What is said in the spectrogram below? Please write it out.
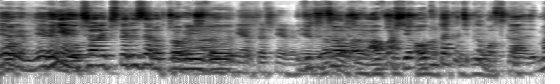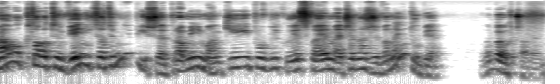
No nie bo- wiem, nie no wiem, Nie, bo- wczoraj 4-0 Wczoraj cztery- e, Nie, też nie wiem. Nie Wiecie wiem. co, a wiem, właśnie, czy o tu taka ciekawostka. Mało kto o tym wie, nikt o tym nie pisze. Promień Monki publikuje swoje mecze na żywo na YouTubie. No był wczoraj. tak.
